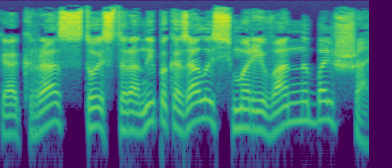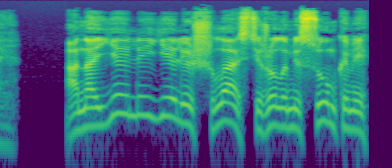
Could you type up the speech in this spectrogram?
Как раз с той стороны показалась Мариванна Большая. Она еле-еле шла с тяжелыми сумками,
